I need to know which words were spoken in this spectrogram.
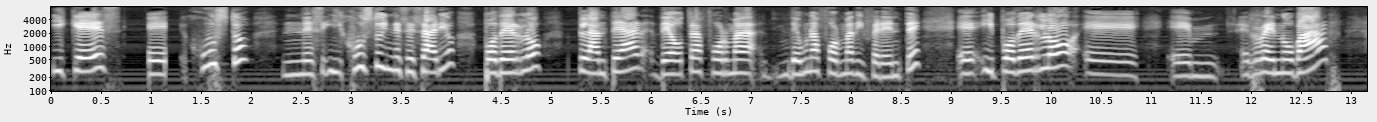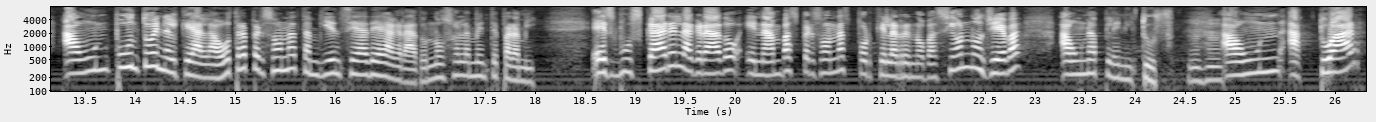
y que es eh, justo y justo y necesario poderlo plantear de otra forma, de una forma diferente eh, y poderlo eh, em, renovar a un punto en el que a la otra persona también sea de agrado, no solamente para mí. Es buscar el agrado en ambas personas porque la renovación nos lleva a una plenitud, a un actuar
